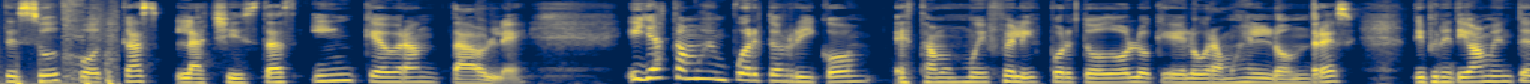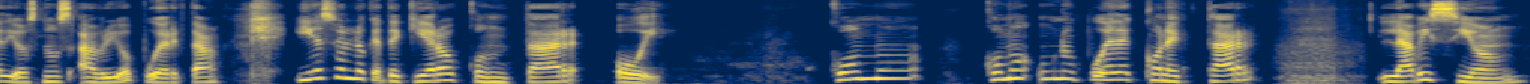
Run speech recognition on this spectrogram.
este sub podcast La Chistas Inquebrantable. Y ya estamos en Puerto Rico, estamos muy felices por todo lo que logramos en Londres. Definitivamente Dios nos abrió puerta y eso es lo que te quiero contar hoy. ¿Cómo, cómo uno puede conectar la visión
